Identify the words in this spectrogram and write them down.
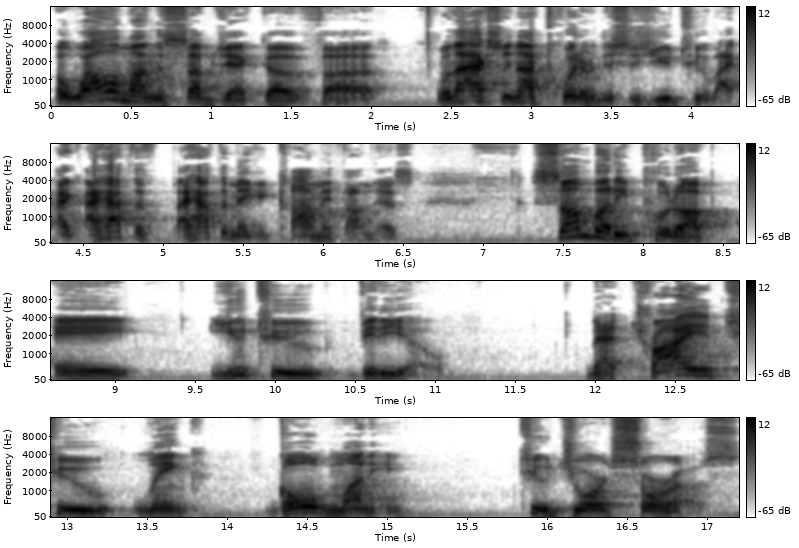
But while I'm on the subject of, uh, well, not, actually not Twitter. This is YouTube. I, I, I have to I have to make a comment on this. Somebody put up a YouTube video that tried to link gold money to George Soros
